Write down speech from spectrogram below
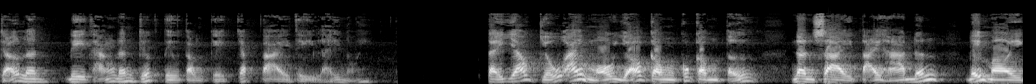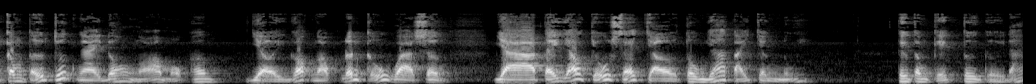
trở lên, đi thẳng đến trước tiêu tông kiệt chấp tài thì lễ nói. Tại giáo chủ ái mộ võ công của công tử, nên sai tại hạ đến để mời công tử trước ngày đoan ngọ một hôm, dời gót ngọc đến cửu hoa sơn, và tệ giáo chủ sẽ chờ tôn giá tại chân núi. Tiêu Tông Kiệt tươi cười đáp,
